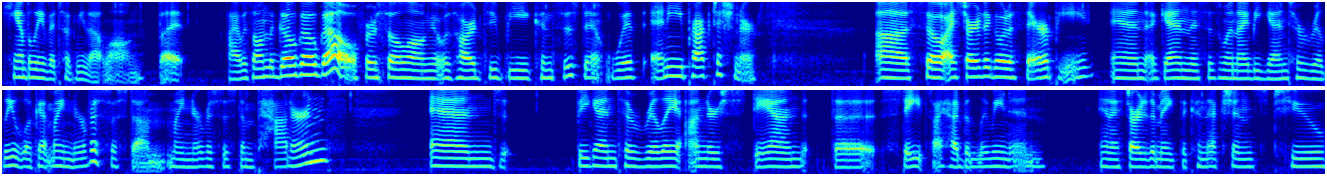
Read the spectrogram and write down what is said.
Can't believe it took me that long, but I was on the go, go, go for so long. It was hard to be consistent with any practitioner. Uh, so I started to go to therapy. And again, this is when I began to really look at my nervous system, my nervous system patterns, and began to really understand the states I had been living in. And I started to make the connections to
